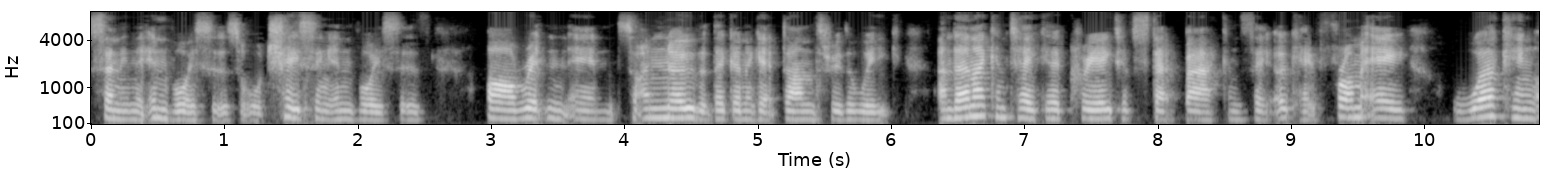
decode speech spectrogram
sending the invoices or chasing invoices are written in so I know that they're going to get done through the week. And then I can take a creative step back and say, okay, from a working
